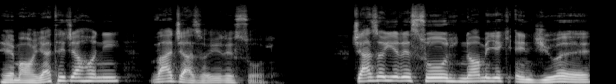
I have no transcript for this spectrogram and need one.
حمایت جهانی و جزایر صلح. جزایر صلح نام یک انجیوه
